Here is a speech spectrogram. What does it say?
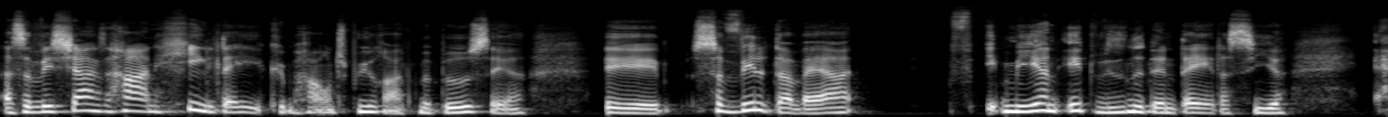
Altså hvis jeg har en hel dag i Københavns Byret med bødesager, øh, så vil der være mere end et vidne den dag, der siger, ja,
